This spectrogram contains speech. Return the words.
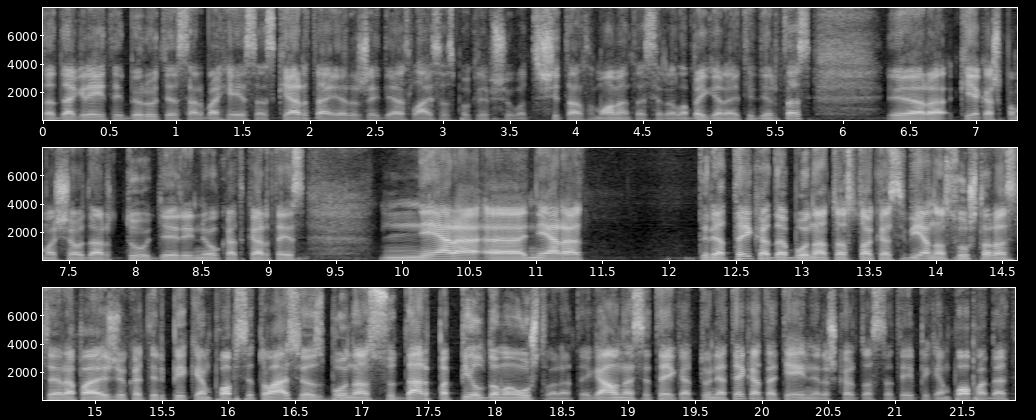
tada greitai birutis arba heisas kerta ir žaidėjas laisvas po krepšių. Vat šitas momentas yra labai gerai atidirbtas ir kiek aš pamačiau dar tų derinių, kad kartais nėra, e, nėra retai, kada būna tos tokios vienos užtvaros, tai yra, pavyzdžiui, kad ir pick and pop situacijos būna su dar papildoma užtvara. Tai gaunasi tai, kad tu ne tai, kad ateini ir iš karto statai pick and popą, bet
